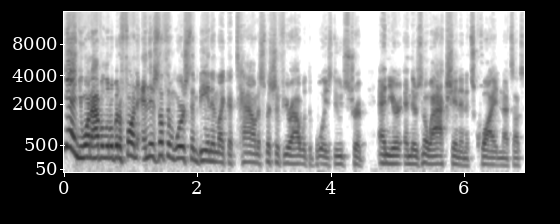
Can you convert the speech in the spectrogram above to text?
Yeah, and you want to have a little bit of fun. And there's nothing worse than being in like a town, especially if you're out with the boys' dudes trip, and you're and there's no action and it's quiet and that sucks.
